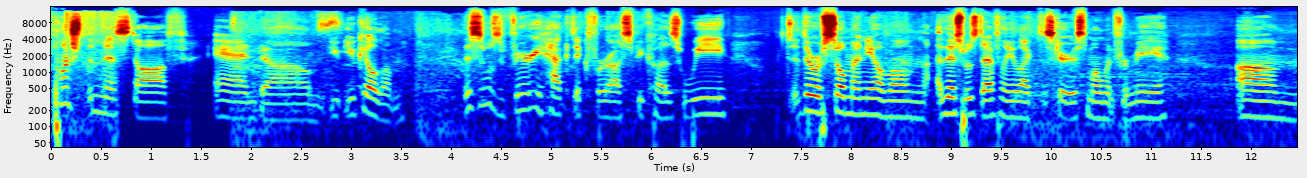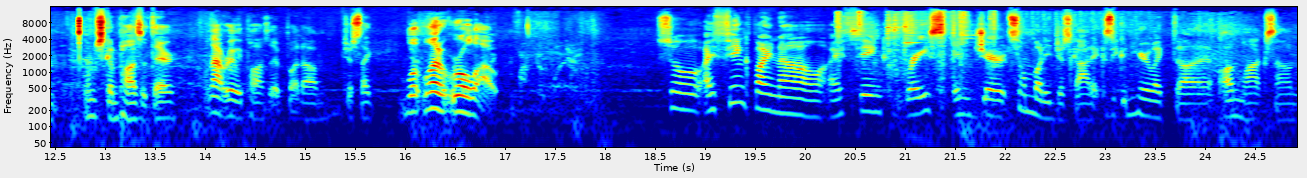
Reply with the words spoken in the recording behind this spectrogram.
Punch the mist off and um, you, you kill them. This was very hectic for us because we, there were so many of them. This was definitely like the scariest moment for me. Um, I'm just gonna pause it there. Well, not really pause it, but um, just like let, let it roll out. So I think by now, I think Grace and Jared, somebody just got it because you can hear like the unlock sound.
